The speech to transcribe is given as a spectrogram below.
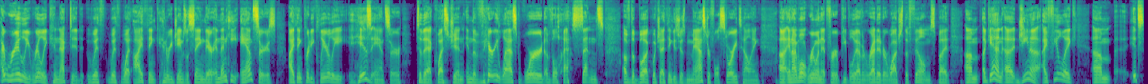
I really, really connected with with what I think Henry James was saying there. And then he answers, I think pretty clearly, his answer to that question in the very last word of the last sentence of the book, which I think is just masterful storytelling. Uh, and I won't ruin it for people who haven't read it or watched the films. But um, again, uh, Gina, I feel like. Um, it's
